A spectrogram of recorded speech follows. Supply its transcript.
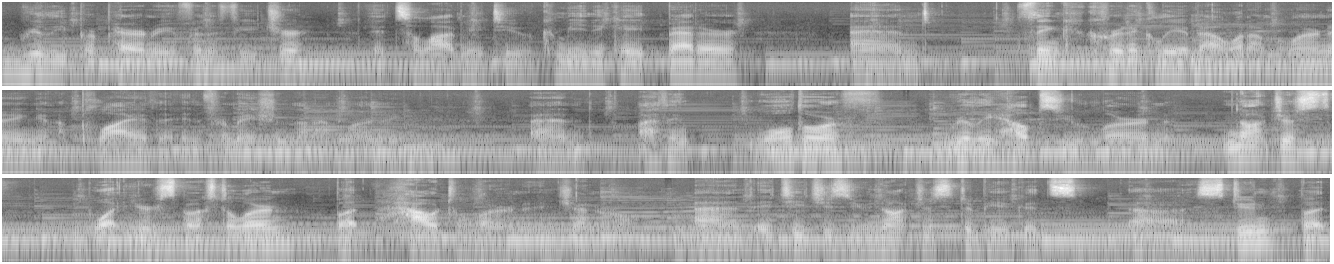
really prepared me for the future. It's allowed me to communicate better and think critically about what I'm learning and apply the information that I'm learning. And I think Waldorf really helps you learn not just what you're supposed to learn, but how to learn in general. And it teaches you not just to be a good uh, student, but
